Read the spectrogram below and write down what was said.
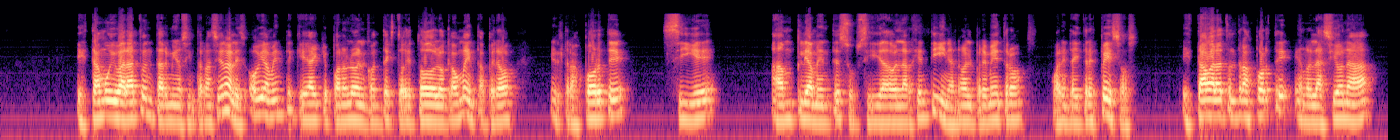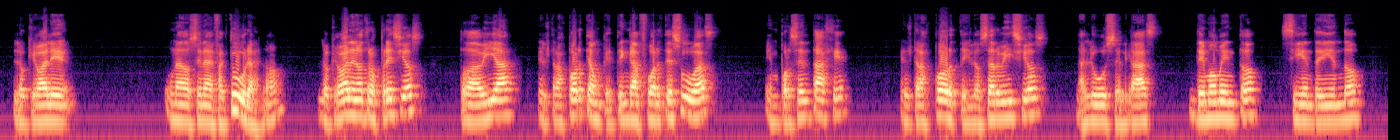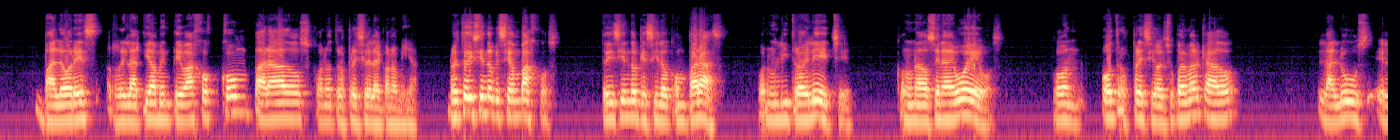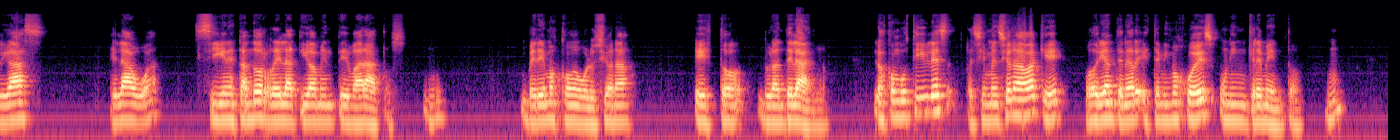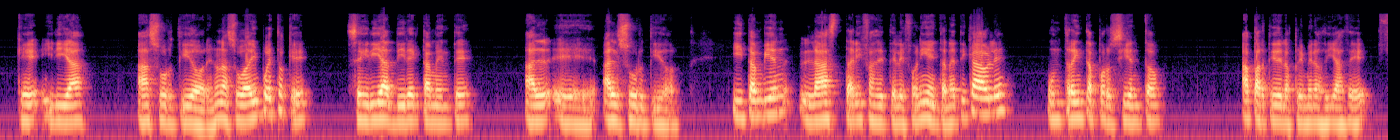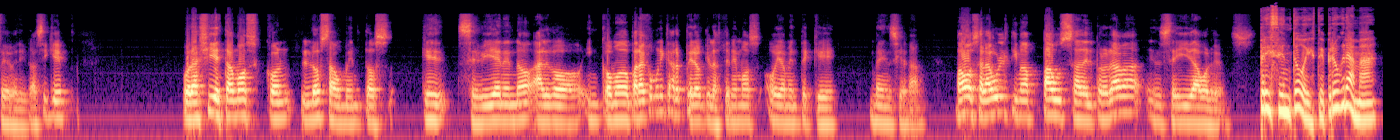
está muy barato en términos internacionales. Obviamente que hay que ponerlo en el contexto de todo lo que aumenta, pero el transporte sigue ampliamente subsidiado en la Argentina, ¿no? El premetro 43 pesos. Está barato el transporte en relación a lo que vale una docena de facturas, ¿no? Lo que valen otros precios, todavía el transporte, aunque tenga fuertes subas en porcentaje, el transporte y los servicios, la luz, el gas, de momento siguen teniendo valores relativamente bajos comparados con otros precios de la economía. No estoy diciendo que sean bajos, estoy diciendo que si lo comparás con un litro de leche, con una docena de huevos, con otros precios del supermercado, la luz, el gas, el agua, siguen estando relativamente baratos. Veremos cómo evoluciona esto durante el año. Los combustibles, recién mencionaba que podrían tener este mismo jueves un incremento que iría a surtidores, una suba de impuestos que se iría directamente al, eh, al surtidor. Y también las tarifas de telefonía, internet y cable, un 30% a partir de los primeros días de febrero. Así que por allí estamos con los aumentos que se vienen, ¿no? Algo incómodo para comunicar, pero que los tenemos obviamente que mencionar. Vamos a la última pausa del programa, enseguida volvemos. Presentó este programa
